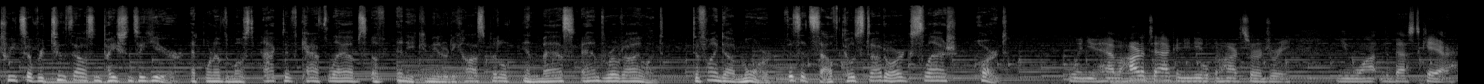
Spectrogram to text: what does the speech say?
treats over 2,000 patients a year at one of the most active cath labs of any community hospital in Mass and Rhode Island. To find out more, visit southcoast.org/heart. When you have a heart attack and you need open heart surgery, you want the best care.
